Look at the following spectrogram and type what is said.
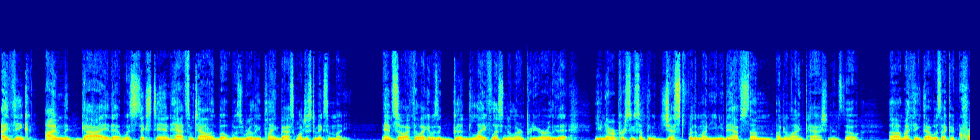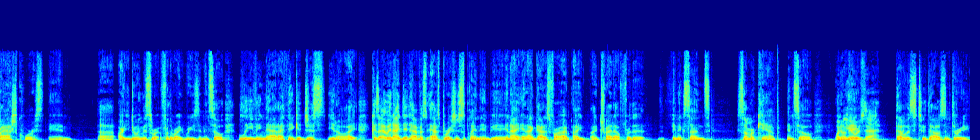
I think I'm the guy that was 6'10", had some talent, but was really playing basketball just to make some money. And so I feel like it was a good life lesson to learn pretty early that you never pursue something just for the money. You need to have some underlying passion. And so um, I think that was like a crash course in. Uh, are you doing this for the right reason? And so leaving that, I think it just, you know, I because I mean I did have aspirations to play in the NBA, and I and I got as far. I, I, I tried out for the Phoenix Suns summer camp, and so you What know, year they- was that? That was 2003,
